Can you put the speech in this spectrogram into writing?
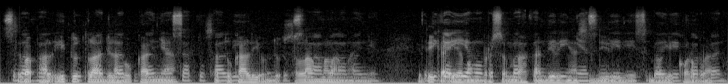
Sebab hal itu telah dilakukannya satu kali untuk selama-lamanya, ketika ia mempersembahkan dirinya sendiri sebagai korban.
